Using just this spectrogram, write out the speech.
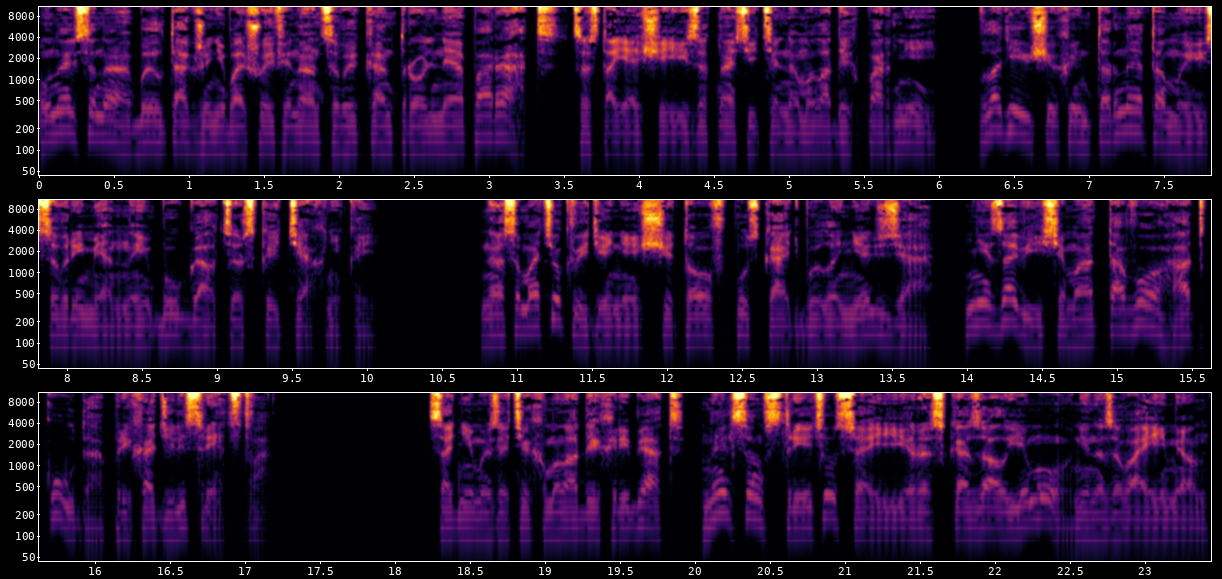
У Нельсона был также небольшой финансовый контрольный аппарат, состоящий из относительно молодых парней, владеющих интернетом и современной бухгалтерской техникой. На самотек ведения счетов пускать было нельзя, независимо от того, откуда приходили средства. С одним из этих молодых ребят Нельсон встретился и рассказал ему, не называя имен,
